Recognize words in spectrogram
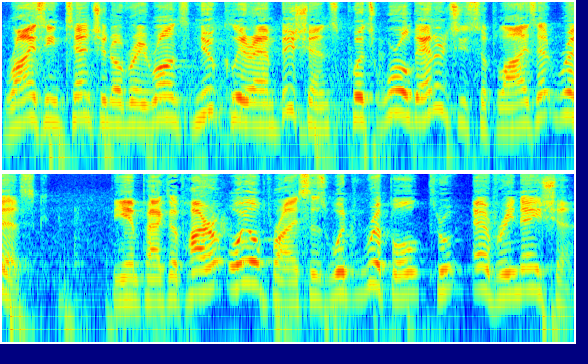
Rising tension over Iran's nuclear ambitions puts world energy supplies at risk. The impact of higher oil prices would ripple through every nation.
